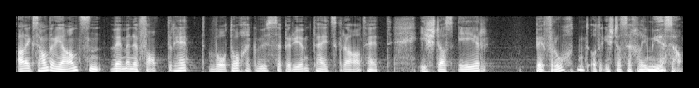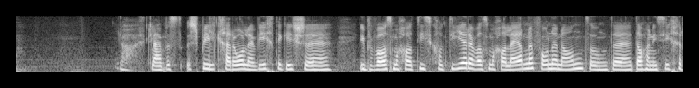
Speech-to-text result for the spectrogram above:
Alexander Janssen, wenn man einen Vater hat, der doch einen gewissen Berühmtheitsgrad hat, ist das eher befruchtend oder ist das ein bisschen mühsam? Ja, ich glaube, es spielt keine Rolle. Wichtig ist, äh, über was man kann diskutieren kann, was man kann lernen voneinander. Und äh, da habe ich sicher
